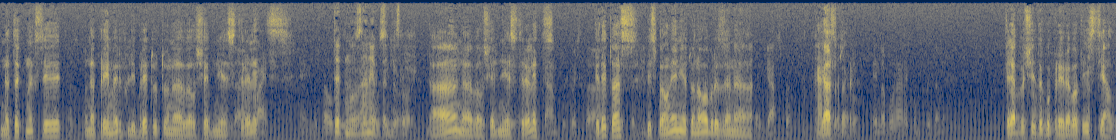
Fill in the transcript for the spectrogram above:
Натъкнах се, например, в либретото на Вълшебния стрелец. Тъкмо за него си мислех. Да, на Вълшебния стрелец, където аз в изпълнението на образа на Гаспар трябваше да го преработя изцяло.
